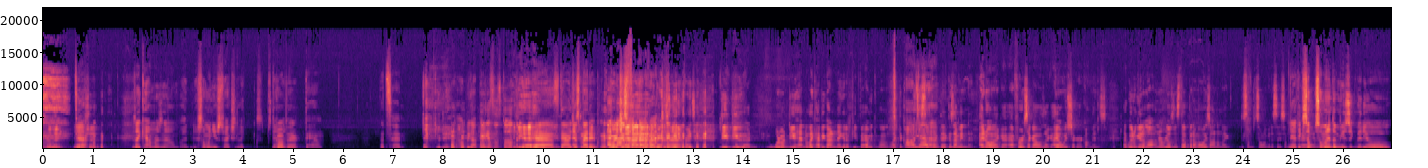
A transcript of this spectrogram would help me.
really? Yeah. Shit. There's like cameras now, but someone used to actually like stand Go up there. Damn. That's sad. You did. I hope he got paid. well. Yeah. Yeah, it's- damn. I just met it, or I just found out about it. Meeting friends. Do you, do you uh, what about, do you handle like have you gotten negative feedback? I mean, like the comments and stuff like that. Because I mean, I know like at first like I was like I always check our comments. Like we don't get a lot on our reels and stuff, but I'm always on. I'm like, is some someone gonna say something? Yeah, I think some someone in the music video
